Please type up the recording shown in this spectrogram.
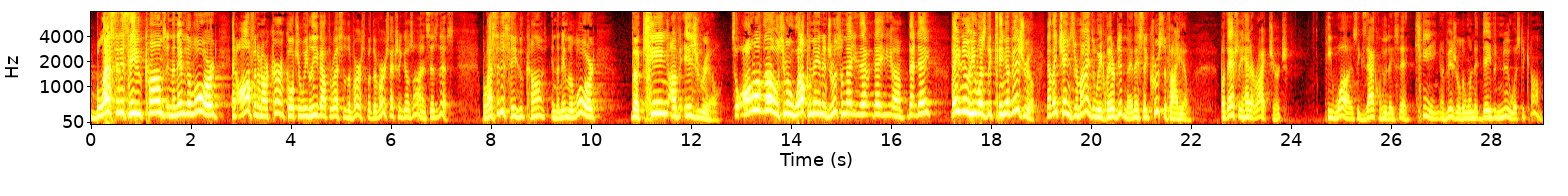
Blessed is he who comes in the name of the Lord. And often in our current culture, we leave out the rest of the verse, but the verse actually goes on and says this Blessed is he who comes in the name of the Lord, the King of Israel. So all of those who were welcoming in Jerusalem that, that, that, uh, that day, they knew he was the King of Israel. Now they changed their minds a week later, didn't they? And they said, crucify him. But they actually had it right, church. He was exactly who they said, King of Israel, the one that David knew was to come.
